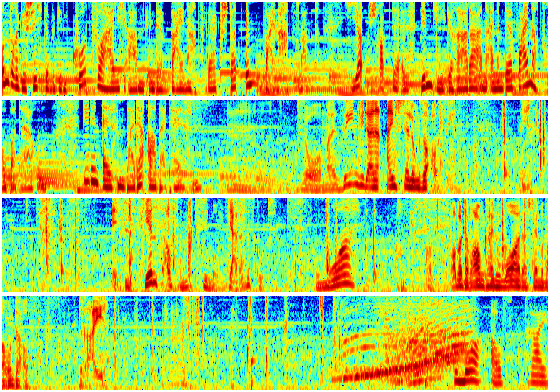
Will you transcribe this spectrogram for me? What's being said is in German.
Unsere Geschichte beginnt kurz vor Heiligabend in der Weihnachtswerkstatt im Weihnachtsland. Hier schraubt der Elf Dimli gerade an einem der Weihnachtsroboter herum, die den Elfen bei der Arbeit helfen. So, mal sehen, wie deine Einstellungen so aussehen. Effizienz auf Maximum. Ja, das ist gut. Humor. Oh, komm, Roboter brauchen keinen Humor. Da stellen wir mal runter auf drei. Humor auf drei.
